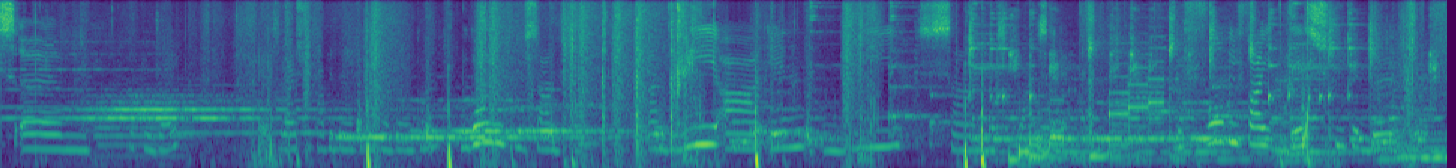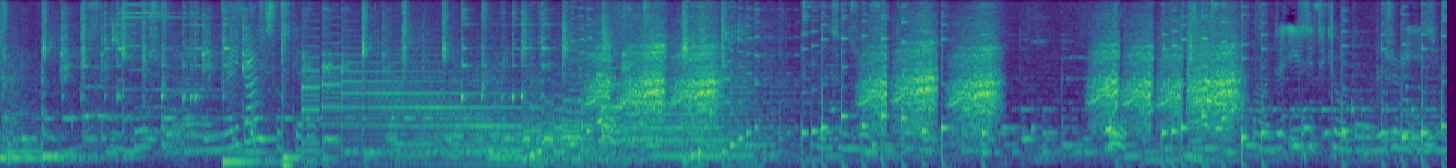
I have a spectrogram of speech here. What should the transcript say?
Guys. Um, so guys, the We're going into the sand, and we are in the sand. Before we fight this stupid bird, ready, guys? Let's get it. Oh, they're easy to kill though. They're really easy. We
